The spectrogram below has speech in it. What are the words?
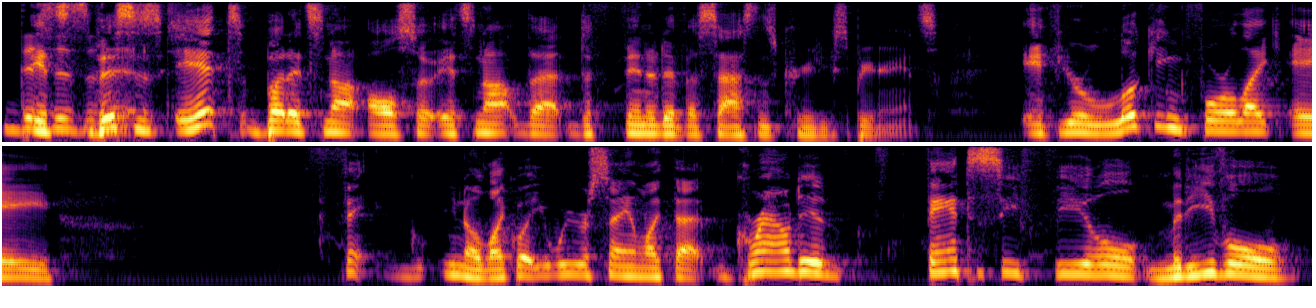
This it's is this it. is it, but it's not also it's not that definitive Assassin's Creed experience. If you're looking for like a you know, like what we were saying like that grounded fantasy feel medieval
